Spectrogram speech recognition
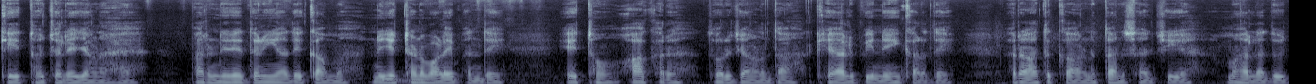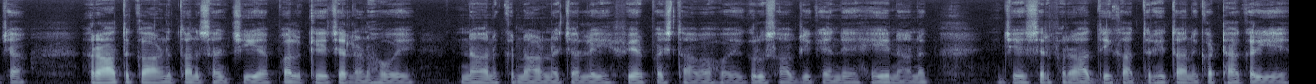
ਕਿ ਇੱਥੋਂ ਚਲੇ ਜਾਣਾ ਹੈ, ਪਰ ਨਿਰੇ ਦੁਨੀਆ ਦੇ ਕੰਮ ਨਜਿੱਠਣ ਵਾਲੇ ਬੰਦੇ ਇੱਥੋਂ ਆਖਰ ਤੁਰ ਜਾਣ ਦਾ ਖਿਆਲ ਵੀ ਨਹੀਂ ਕਰਦੇ। ਰਾਤ ਕਾਰਨ ਧਨ ਸੰਚੀ ਹੈ, ਮਹਲਾ ਦੂਜਾ। ਰਾਤ ਕਾਰਨ ਧਨ ਸੰਚੀ ਹੈ, ਭਲਕੇ ਚੱਲਣ ਹੋਏ ਨਾਨਕ ਨਾਲ ਨਾ ਚੱਲੇ, ਫਿਰ ਪਛਤਾਵਾ ਹੋਏ। ਗੁਰੂ ਸਾਹਿਬ ਜੀ ਕਹਿੰਦੇ, ਹੇ ਨਾਨਕ, ਜੇ ਸਿਰਫ ਰਾਤ ਦੀ ਖਾਤਰ ਹੀ ਧਨ ਇਕੱਠਾ ਕਰੀਏ,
